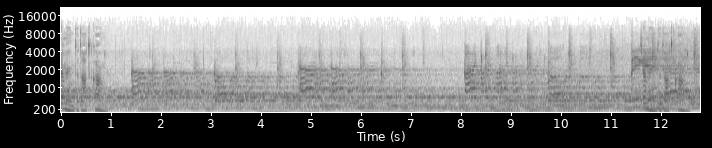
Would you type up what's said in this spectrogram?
sacramento.com. Sacramento.com.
